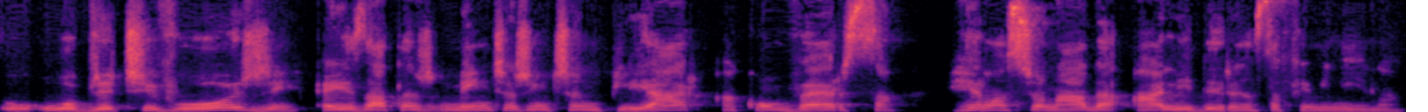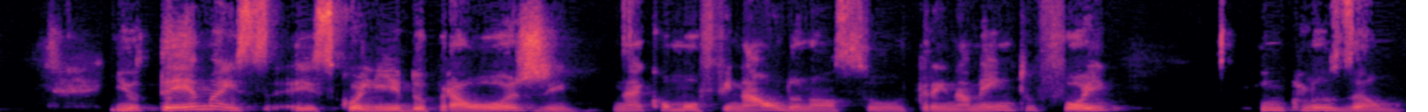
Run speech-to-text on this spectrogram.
o objetivo hoje é exatamente a gente ampliar a conversa relacionada à liderança feminina. E o tema escolhido para hoje, né, como o final do nosso treinamento, foi inclusão,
